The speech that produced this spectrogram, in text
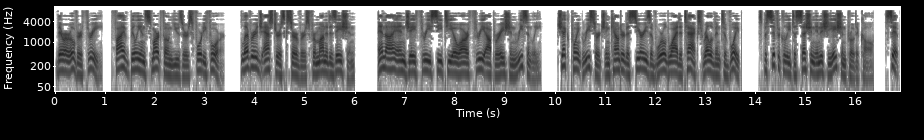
There are over 3. 5 billion smartphone users 44. Leverage asterisk servers for monetization. NINJ3CTOR3 operation recently. Checkpoint Research encountered a series of worldwide attacks relevant to VoIP, specifically to Session Initiation Protocol, SIP,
